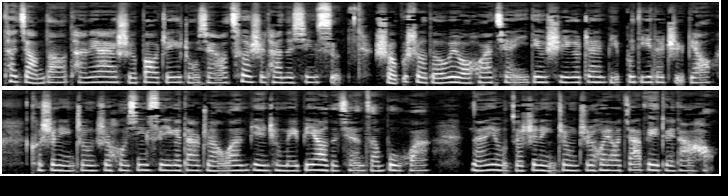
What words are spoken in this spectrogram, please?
她讲到谈恋爱时抱着一种想要测试他的心思，舍不舍得为我花钱，一定是一个占比不低的指标。可是领证之后，心思一个大转弯，变成没必要的钱咱不花。男友则是领证之后要加倍对她好，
